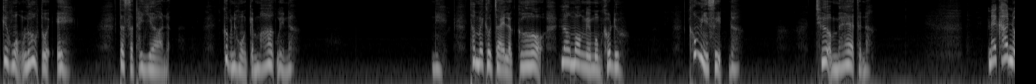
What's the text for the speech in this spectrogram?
แกห่วงลูกตัวเอง แต่สัทยาน่ะ ก็เป็นห่วงแกมากเลยนะ นี่ ถ้าไม่เข้าใจแล้วก็ ลองมองในมุมเขาดู เขามีสิทธิ์นะ เชื่อแม่เถอะนะ แม่คะหนู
